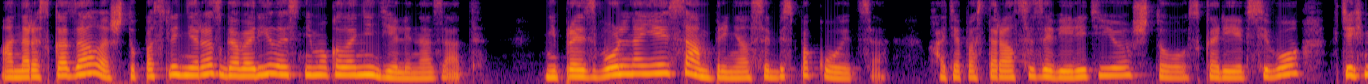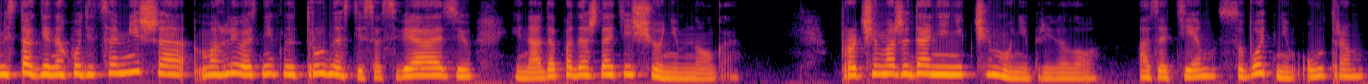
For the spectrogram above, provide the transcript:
Она рассказала, что последний раз говорила с ним около недели назад. Непроизвольно я и сам принялся беспокоиться, хотя постарался заверить ее, что, скорее всего, в тех местах, где находится Миша, могли возникнуть трудности со связью, и надо подождать еще немного. Впрочем, ожидание ни к чему не привело. А затем, субботним утром,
